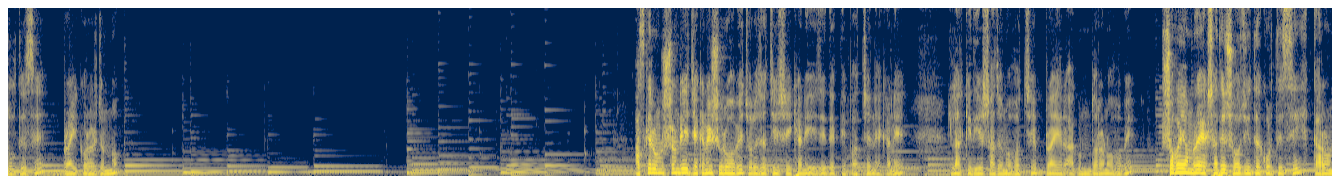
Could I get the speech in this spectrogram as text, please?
চলতেছে প্রায় করার জন্য। আজকের অনুষ্ঠানটি যেখানে শুরু হবে, চলে যাচ্ছি সেখানে এই যে দেখতে পাচ্ছেন এখানে লার্কি দিয়ে সাজানো হচ্ছে, ব্রায়ের আগুন ধরানো হবে। সবাই আমরা একসাথে সহযোগিতা করতেছি, কারণ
